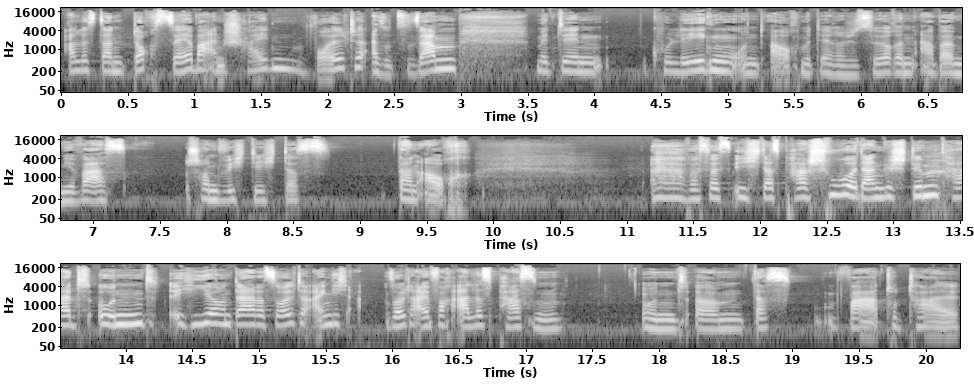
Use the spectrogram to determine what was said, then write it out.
alles dann doch selber entscheiden wollte, also zusammen mit den Kollegen und auch mit der Regisseurin. Aber mir war es schon wichtig, dass dann auch, äh, was weiß ich, das Paar Schuhe dann gestimmt hat und hier und da, das sollte eigentlich, sollte einfach alles passen. Und ähm, das war total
